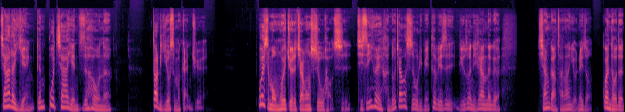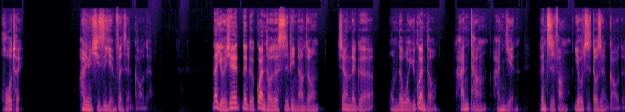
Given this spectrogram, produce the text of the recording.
加了盐跟不加盐之后呢，到底有什么感觉？为什么我们会觉得加工食物好吃？其实因为很多加工食物里面，特别是比如说你像那个香港常常有那种罐头的火腿，它里面其实盐分是很高的。那有一些那个罐头的食品当中，像那个我们的尾鱼罐头，含糖、含盐、跟脂肪、油脂都是很高的。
